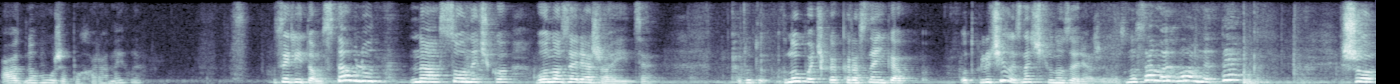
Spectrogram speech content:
а одного вже похоронили. Це літом ставлю на сонечко, воно заряджається. Тут кнопочка красненька відключилась, значить воно заряджалось. Ну саме головне те, що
